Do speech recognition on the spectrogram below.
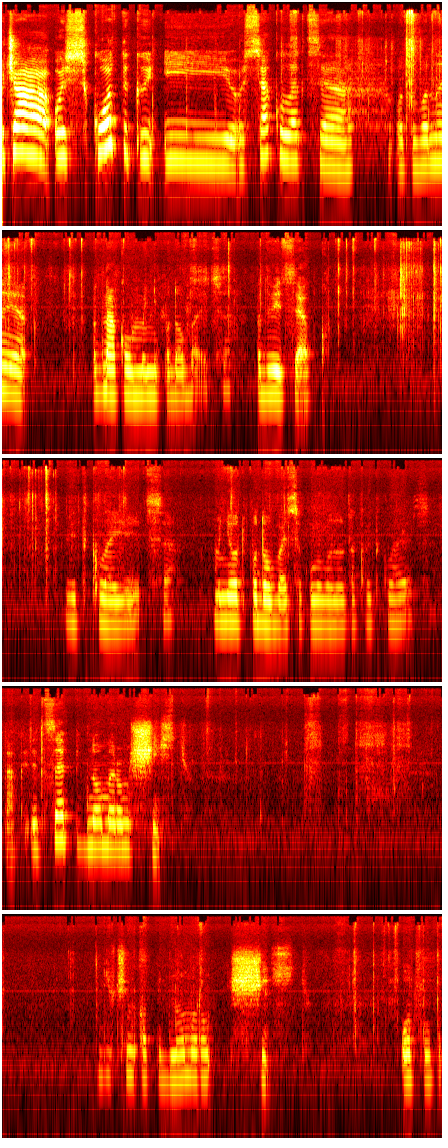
хоча ось котики і ось ця колекція, от вони однаково мені подобаються. Подивіться, як відклеюється. Мені от подобається, коли воно так відклеюється. Так, і це під номером 6. Дівчинка під номером 6. От тут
